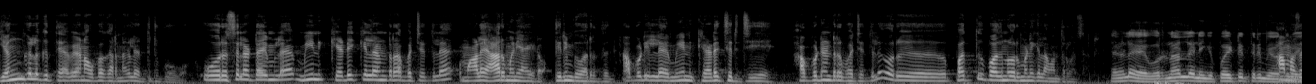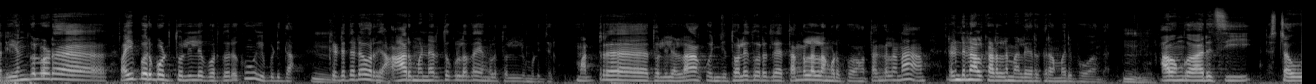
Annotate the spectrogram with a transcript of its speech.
எங்களுக்கு தேவையான உபகரணங்கள் எடுத்துகிட்டு போவோம். ஒரு சில டைமில் மீன் கிடைக்கலன்ற பட்சத்தில் மாலை ஆறு மணி ஆகிடும் திரும்பி வர்றதுக்கு. அப்படி இல்லை மீன் கிடைச்சிருச்சு அப்படின்ற பட்சத்தில் ஒரு பத்து பதினோரு மணிக்கெல்லாம் வந்துடுவோம் சார். அதனால் ஒரு நாளில் நீங்கள் போயிட்டு திரும்பி ஆமாம் சார். எங்களோட பைப்பர் போட் தொழிலை பொறுத்த வரைக்கும் இப்படி தான் கிட்டத்தட்ட ஒரு ஆறு மணி நேரத்துக்குள்ளே தான் எங்களை தொழில் முடிஞ்சிடும் மற்ற தொழிலெல்லாம் கொஞ்சம் தொலை தூரத்தில் தங்கலெல்லாம் கூட போவாங்க. தங்கலைன்னா ரெண்டு நாள் கடல் மேலே இருக்கிற மாதிரி போவாங்க. அவங்க அரிசி ஸ்டவ்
